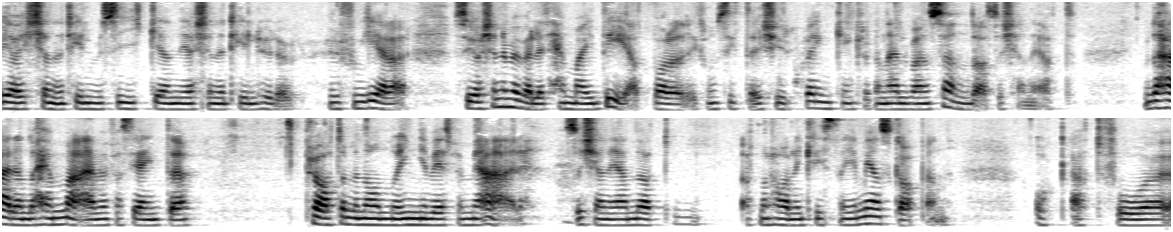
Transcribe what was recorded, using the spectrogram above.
Jag känner till musiken, jag känner till hur det, hur det fungerar. Så jag känner mig väldigt hemma i det. Att bara liksom sitta i kyrkbänken klockan 11 en söndag så känner jag att det här är ändå hemma även fast jag inte pratar med någon och ingen vet vem jag är. Så känner jag ändå att, att man har den kristna gemenskapen. Och att få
